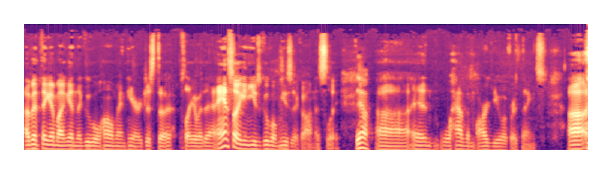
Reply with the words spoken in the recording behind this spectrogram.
I've been thinking about getting the Google Home in here just to play with that, and so I can use Google Music, honestly. Yeah. uh, and we'll have them argue over things. Uh,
